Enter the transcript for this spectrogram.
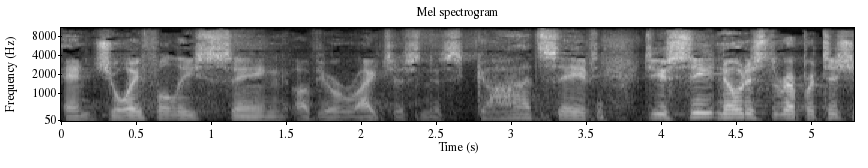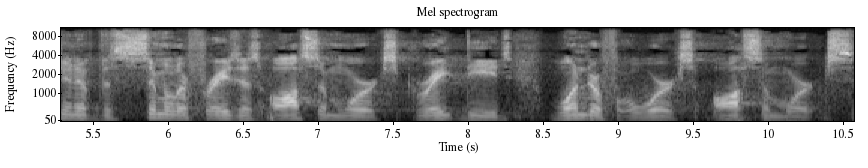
and joyfully sing of your righteousness. God saves. Do you see, notice the repetition of the similar phrases, awesome works, great deeds, wonderful works, awesome works.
